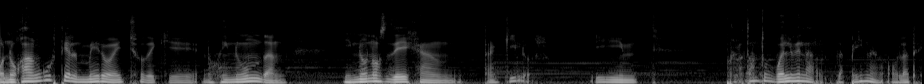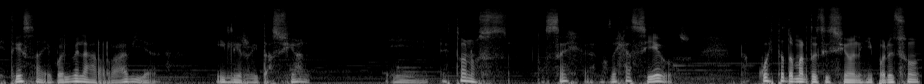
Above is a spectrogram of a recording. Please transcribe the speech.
o nos angustia el mero hecho de que nos inundan y no nos dejan tranquilos. Y por lo tanto vuelve la, pena o la tristeza y vuelve la rabia y la irritación. Y esto nos, nos ceja, nos deja ciegos. Nos cuesta tomar decisiones y por eso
